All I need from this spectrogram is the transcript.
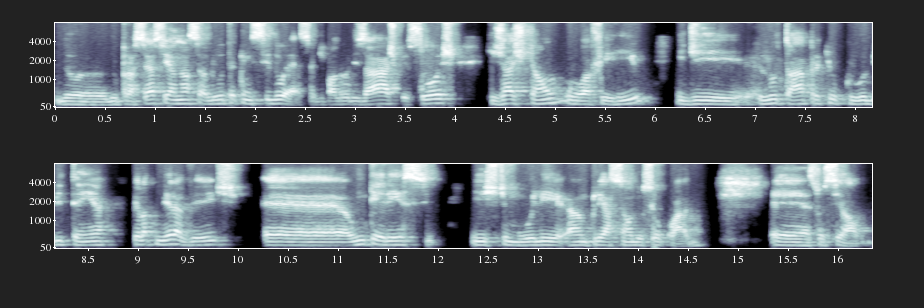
do, do, processo, e a nossa luta tem sido essa, de valorizar as pessoas que já estão no Off Rio e de lutar para que o clube tenha pela primeira vez, é, o interesse e estimule a ampliação do seu quadro é, social.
